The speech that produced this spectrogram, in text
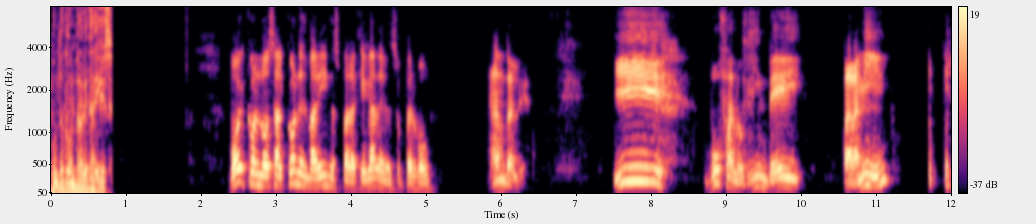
para detalles. Voy con los halcones marinos para que ganen el Super Bowl. Ándale. Y Buffalo Green Bay, para mí,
